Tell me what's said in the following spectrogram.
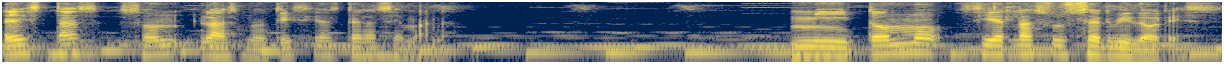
Estas son las noticias de la semana. Mi tomo cierra sus servidores.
